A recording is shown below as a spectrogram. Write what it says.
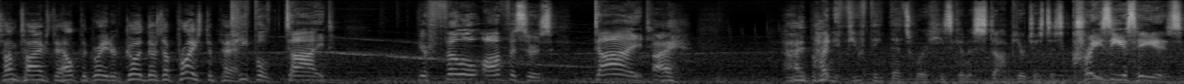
Sometimes to help the greater good, there's a price to pay. People died. Your fellow officers died. I... I... I... And if you think that's where he's gonna stop, you're just as crazy as he is.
